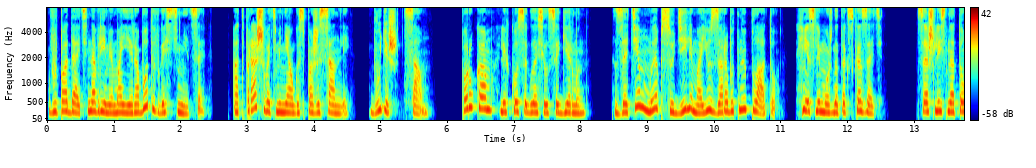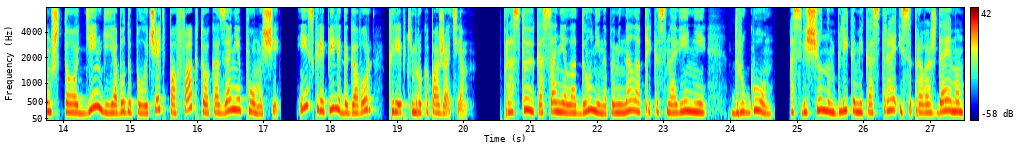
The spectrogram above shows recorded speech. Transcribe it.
выпадать на время моей работы в гостинице, отпрашивать меня у госпожи Санли будешь сам. По рукам легко согласился Герман. Затем мы обсудили мою заработную плату, если можно так сказать. Сошлись на том, что деньги я буду получать по факту оказания помощи и скрепили договор крепким рукопожатием. Простое касание ладони напоминало о прикосновении другом, освещенном бликами костра и сопровождаемом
